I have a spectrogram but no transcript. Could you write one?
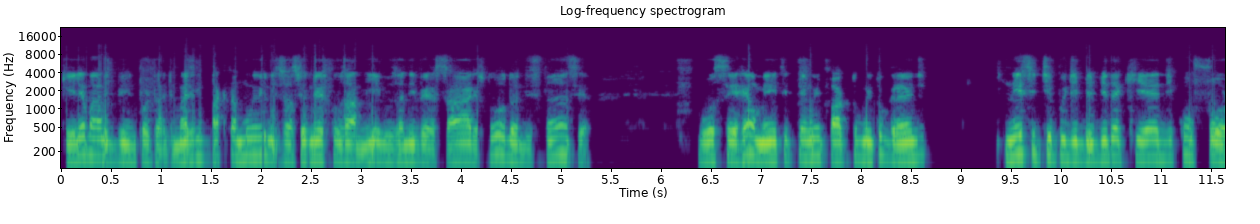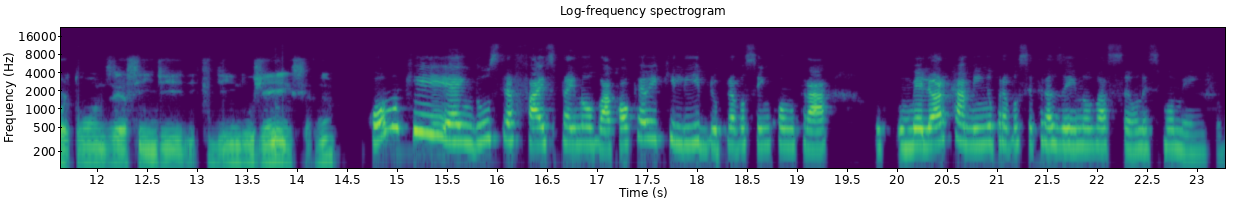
que ele é muito importante, mas impacta muito nisso, as reuniões com os amigos, aniversários, toda a distância, você realmente tem um impacto muito grande nesse tipo de bebida que é de conforto, vamos dizer assim, de, de indulgência, né? Como que a indústria faz para inovar? Qual é o equilíbrio para você encontrar o melhor caminho para você trazer inovação nesse momento?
